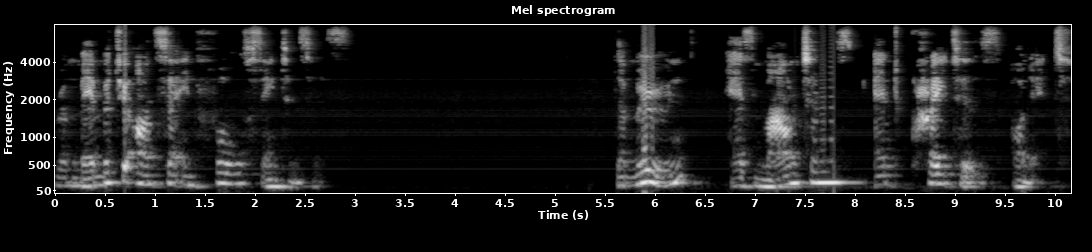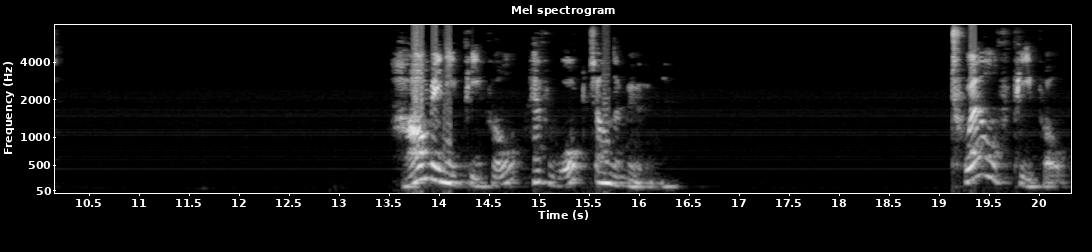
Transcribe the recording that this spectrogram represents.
Remember to answer in full sentences. The moon has mountains and craters on it. How many people have walked on the moon? Twelve people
